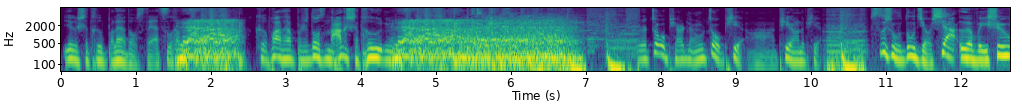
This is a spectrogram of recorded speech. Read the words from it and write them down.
一个石头不烂到三次，还可怕，他不知道是哪个石头。这是照片那种照片啊，骗人的骗。四十五度角下颚微收。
